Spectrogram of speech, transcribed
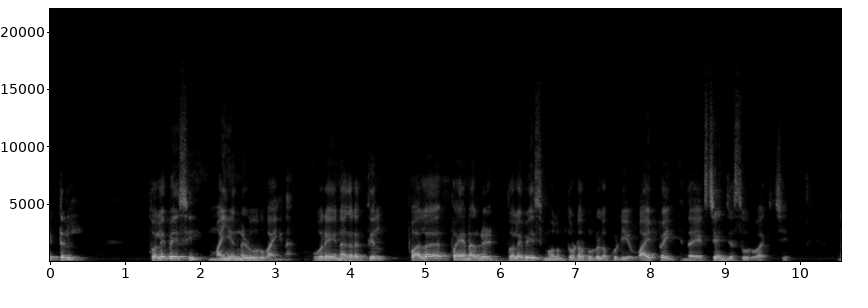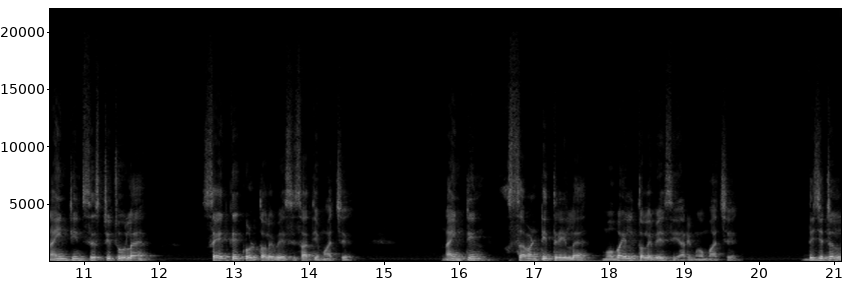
எட்டில் தொலைபேசி மையங்கள் உருவாகின. ஒரே நகரத்தில் பல பயனர்கள் தொலைபேசி மூலம் தொடர்பு கொள்ளக்கூடிய வாய்ப்பை இந்த எக்ஸ்சேஞ்சஸ் உருவாக்கிச்சு. நைன்டீன் சிக்ஸ்டி டூவில் செயற்கைக்கோள் தொலைபேசி சாத்தியமாச்சு. நைன்டீன் செவன்ட்டி த்ரீல மொபைல் தொலைபேசி அறிமுகமாச்சு. டிஜிட்டல்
